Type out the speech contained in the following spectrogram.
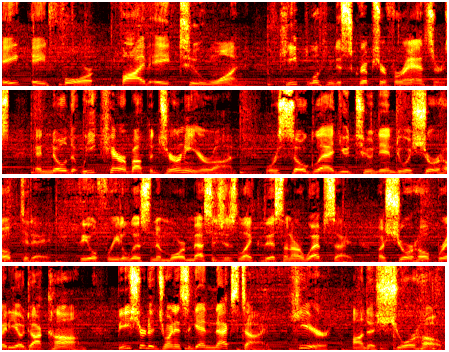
884 5821. Keep looking to Scripture for answers and know that we care about the journey you're on. We're so glad you tuned in to A Sure Hope today. Feel free to listen to more messages like this on our website, ASureHopeRadio.com. Be sure to join us again next time here on A Sure Hope.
